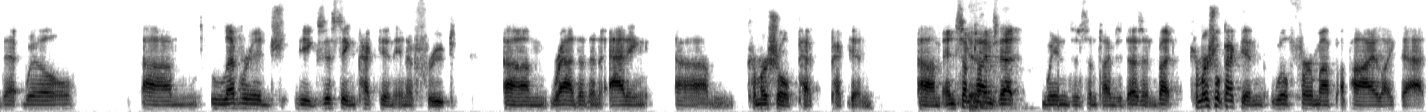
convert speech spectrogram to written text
that will um, leverage the existing pectin in a fruit um, rather than adding um, commercial pe- pectin. Um, and sometimes that wins, and sometimes it doesn't. But commercial pectin will firm up a pie like that,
